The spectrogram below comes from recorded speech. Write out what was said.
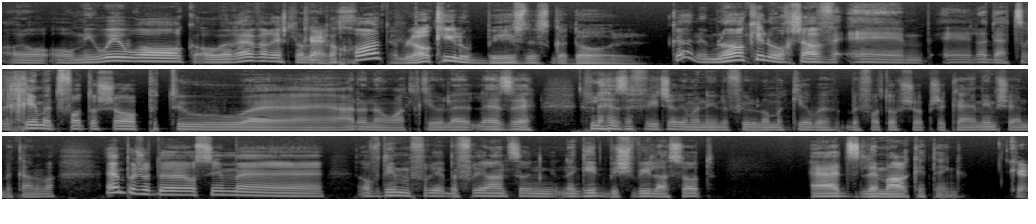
או, או מ-WeWork, או wherever, יש לו כן. לקוחות. הם לא כאילו business גדול. כן, הם לא כאילו עכשיו, אה, אה, לא יודע, צריכים את פוטושופ to, אה, I don't know what, כאילו לא- לאיזה, לאיזה features אני אפילו לא מכיר בפוטושופ שקיימים שאין בקנווה. הם פשוט אה, עושים, אה, עובדים ב free, ב freelancer, נגיד, בשביל לעשות ads ל marketing. כן.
